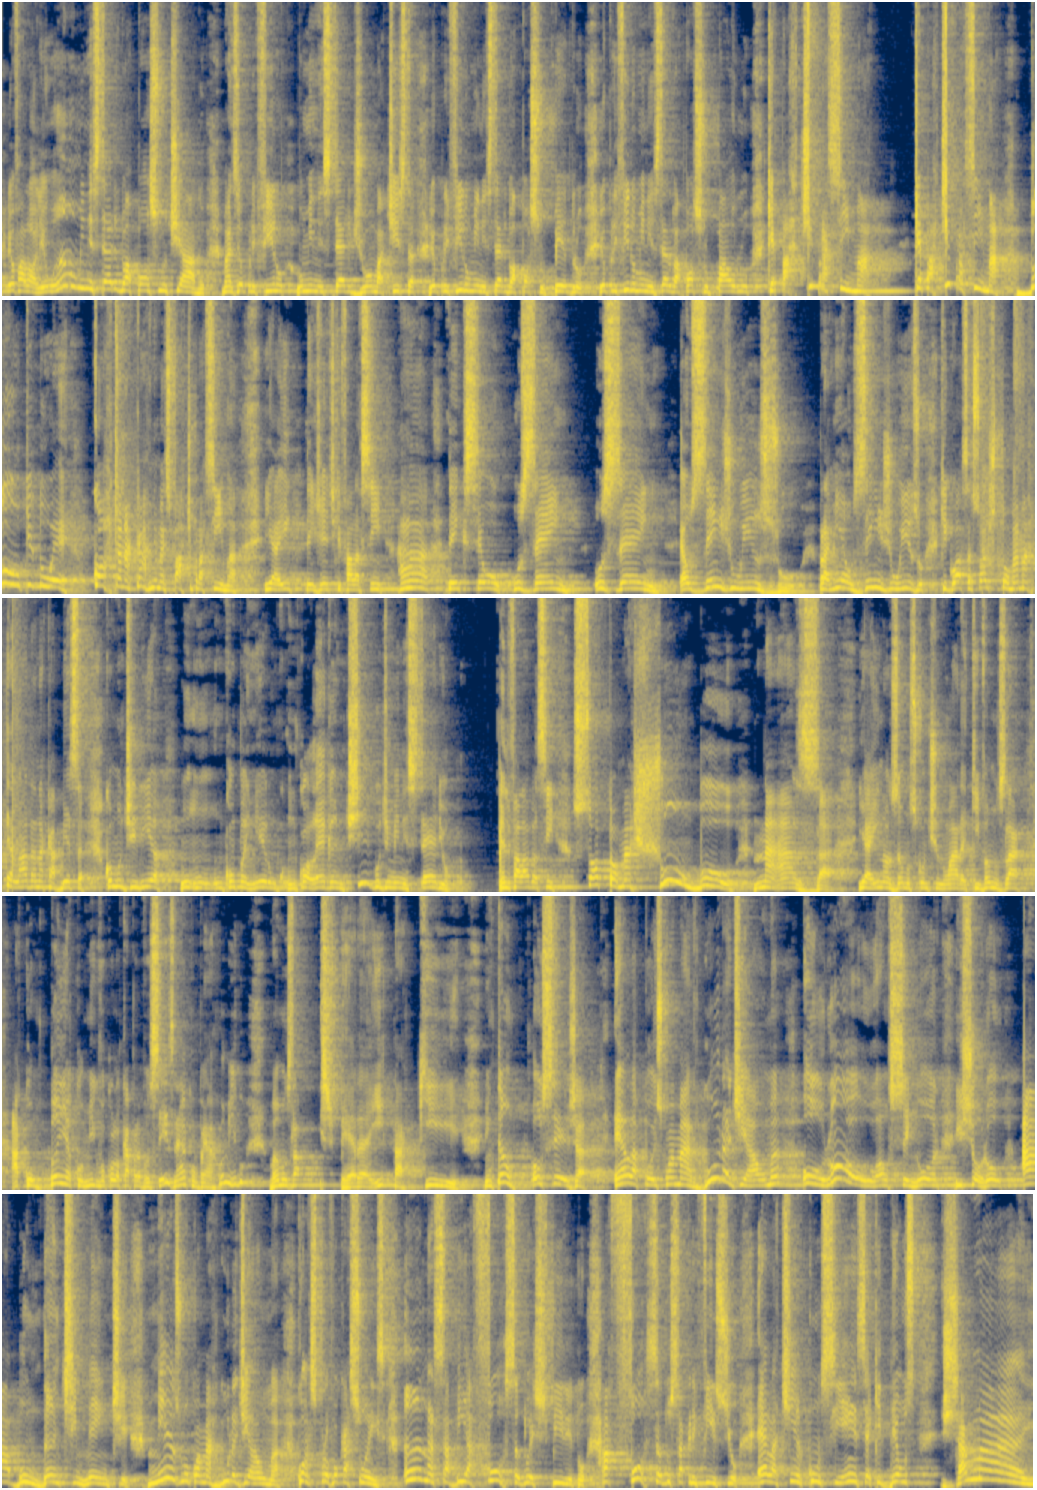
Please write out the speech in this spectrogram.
eu falo, olha, eu amo o ministério do apóstolo Tiago, mas eu prefiro o ministério de João Batista, eu prefiro o ministério do apóstolo Pedro, eu prefiro o ministério do apóstolo Paulo, que é partir para cima quer partir para cima, do o que doer, corta na carne, mas parte para cima. E aí tem gente que fala assim: ah, tem que ser o, o zen, o zen, é o zen juízo. Para mim é o zen juízo que gosta só de tomar martelada na cabeça, como diria um, um, um companheiro, um, um colega antigo de ministério. Ele falava assim: só tomar chumbo na asa. E aí nós vamos continuar aqui, vamos lá, acompanha comigo, vou colocar para vocês, né? Acompanhar comigo. Vamos lá, espera aí, tá aqui. Então, ou seja, ela, pois, com amargura de alma, orou ao Senhor e chorou abundantemente, mesmo com amargura de alma, com as provocações. Ana sabia a força do Espírito, a força do sacrifício. Ela tinha consciência que Deus jamais,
